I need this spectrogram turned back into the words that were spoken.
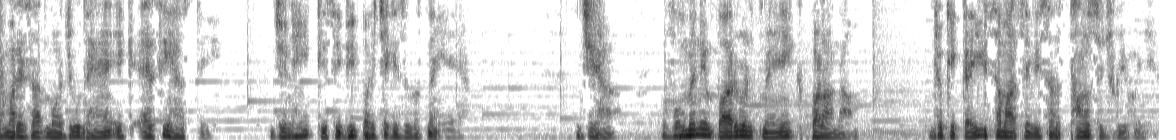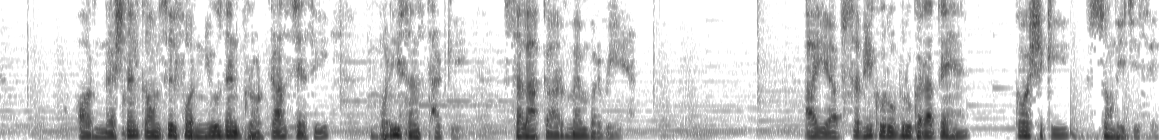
हमारे साथ मौजूद हैं एक ऐसी हस्ती, जिन्हें किसी भी परिचय की ज़रूरत नहीं है। जी हाँ वुमेन एम्पावरमेंट में एक बड़ा नाम, जो कि कई समाजसेवी संस्थाओं से जुड़ी हुई है और national council for news and broadcast जैसी बड़ी संस्था की सलाहकार मेंबर भी है। आइए आप सभी को रूबरू कराते हैं कौशिकी सोनी जी से।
